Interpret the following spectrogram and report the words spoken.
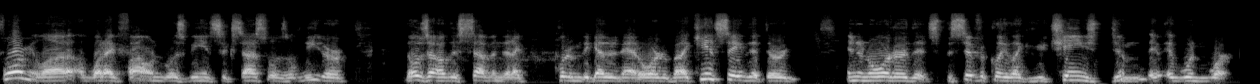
formula of what I found was being successful as a leader those are the seven that I put them together in that order. But I can't say that they're in an order that specifically, like if you changed them, it, it wouldn't work.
